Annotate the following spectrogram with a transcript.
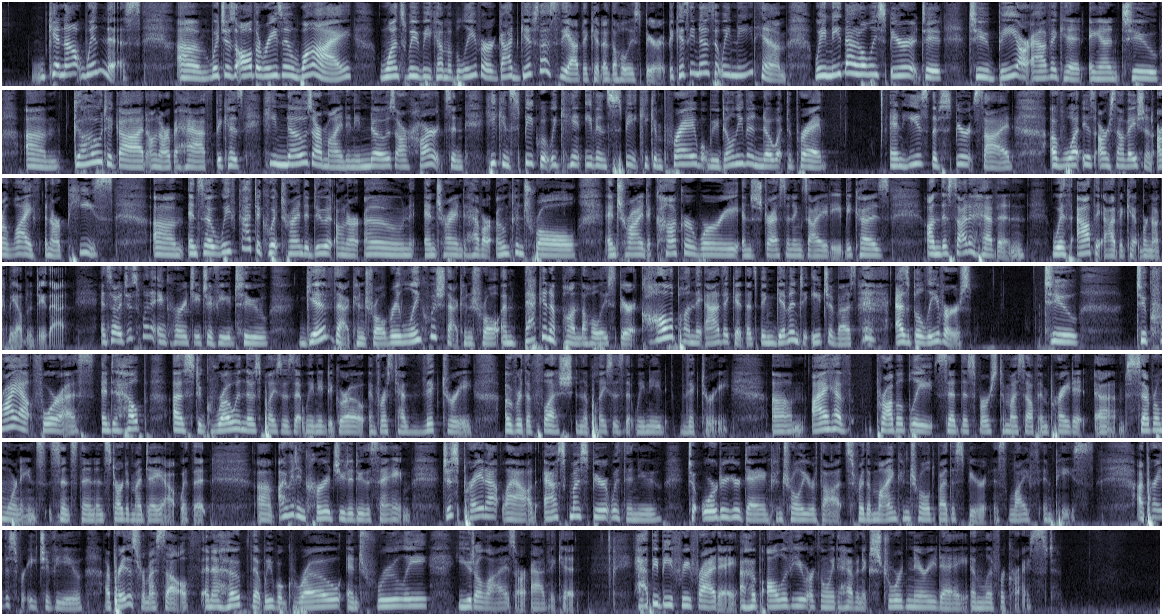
cannot win this, um, which is all the reason why once we become a believer, God gives us the advocate of the Holy Spirit because He knows that we need Him. We need that Holy Spirit to to be our advocate and to um, go to God on our behalf because He knows our mind and He knows our hearts and He can speak what we can't even speak. He can pray what we don't even know what to pray. And he is the spirit side of what is our salvation, our life, and our peace. Um, and so we've got to quit trying to do it on our own and trying to have our own control and trying to conquer worry and stress and anxiety because on this side of heaven, without the advocate, we're not going to be able to do that. And so I just want to encourage each of you to give that control, relinquish that control and beckon upon the Holy Spirit. Call upon the advocate that's been given to each of us as believers to to cry out for us and to help us to grow in those places that we need to grow and for us to have victory over the flesh in the places that we need victory. Um, I have probably said this verse to myself and prayed it uh, several mornings since then and started my day out with it. Um, I would encourage you to do the same. Just pray it out loud. Ask my spirit within you to order your day and control your thoughts, for the mind controlled by the spirit is life and peace. I pray this for each of you. I pray this for myself, and I hope that we will grow and truly utilize our advocate. Happy Be Free Friday. I hope all of you are going to have an extraordinary day and live for Christ.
